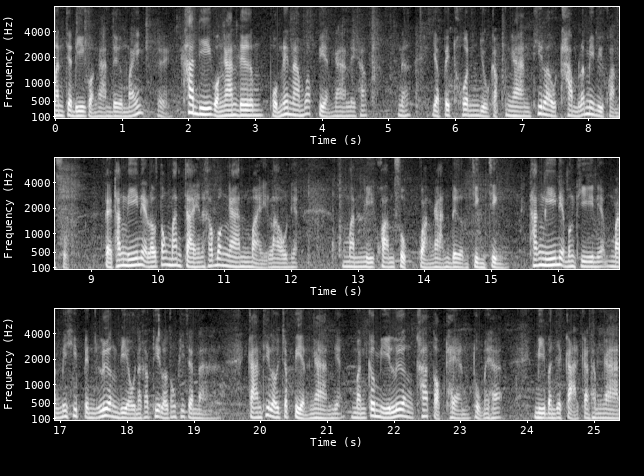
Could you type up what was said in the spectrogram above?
มันจะดีกว่างานเดิมไหมเออถ้าดีกว่างานเดิม ผมแนะนำว่าเปลี่ยนงานเลยครับนะอย่าไปทนอยู่กับงานที่เราทำแล้วไม่มีความสุข แต่ทั้งนี้เนี่ยเราต้องมั่นใจนะครับว่างานใหม่เราเนี่ย มันมีความสุขกว่างานเดิมจริง ๆ ทั้งนี้เนี่ยบางทีเนี่ยมันไม่ใช่เป็นเรื่องเดียวนะครับที่เราต้องพิจารณา การที่เราจะเปลี่ยนงานเนี่ยมันก็มีเรื่องค่าตอบแทนถูกไหมฮะมีบรรยากาศการทำงาน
